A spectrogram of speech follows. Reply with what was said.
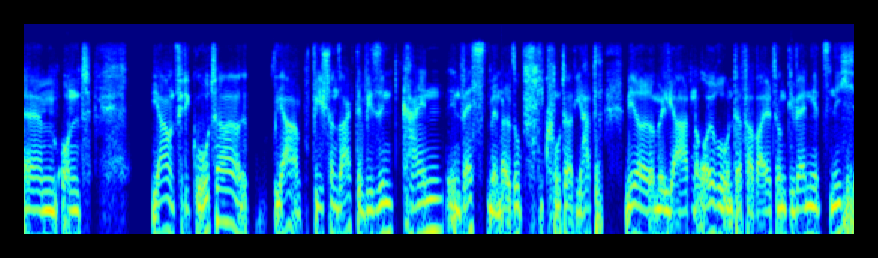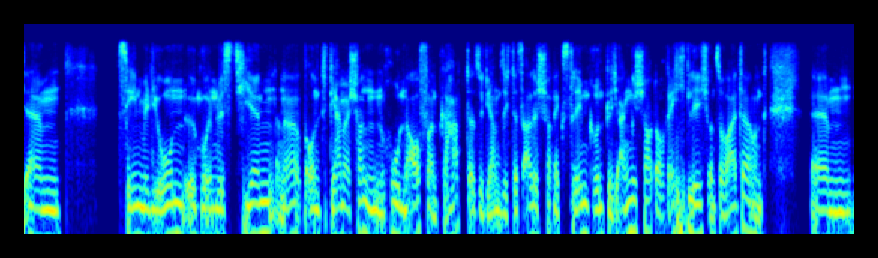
Ähm, und ja, und für die Gotha, ja, wie ich schon sagte, wir sind kein Investment. Also die Gotha, die hat mehrere Milliarden Euro unter Verwaltung. Die werden jetzt nicht ähm, 10 Millionen irgendwo investieren. Ne? Und die haben ja schon einen hohen Aufwand gehabt. Also die haben sich das alles schon extrem gründlich angeschaut, auch rechtlich und so weiter. Und ähm,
